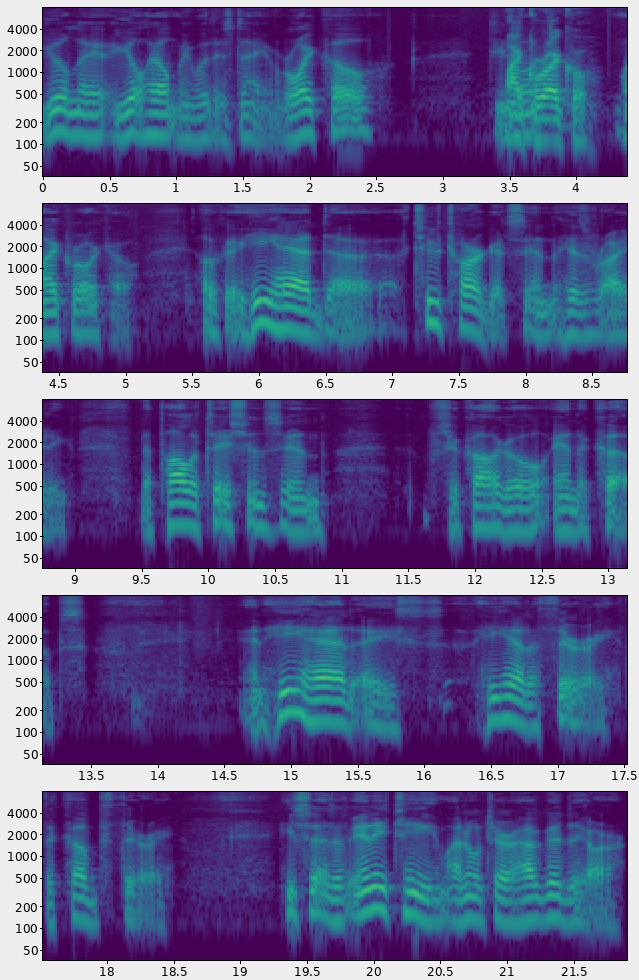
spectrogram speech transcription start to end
You'll na- you'll help me with his name, Royko. Mike Royko. Mike Royko. Okay, he had uh, two targets in his writing: the politicians in Chicago and the Cubs. And he had a he had a theory, the Cub theory. He said, if any team, I don't care how good they are,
